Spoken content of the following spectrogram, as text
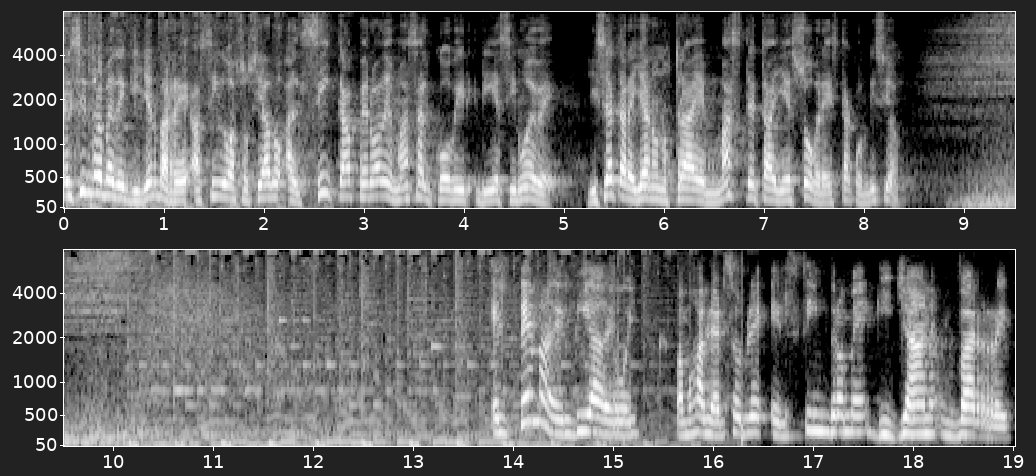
El síndrome de Guillain-Barré ha sido asociado al Zika, pero además al COVID-19. Gisette Arellano nos trae más detalles sobre esta condición. El tema del día de hoy, vamos a hablar sobre el síndrome Guillain-Barré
